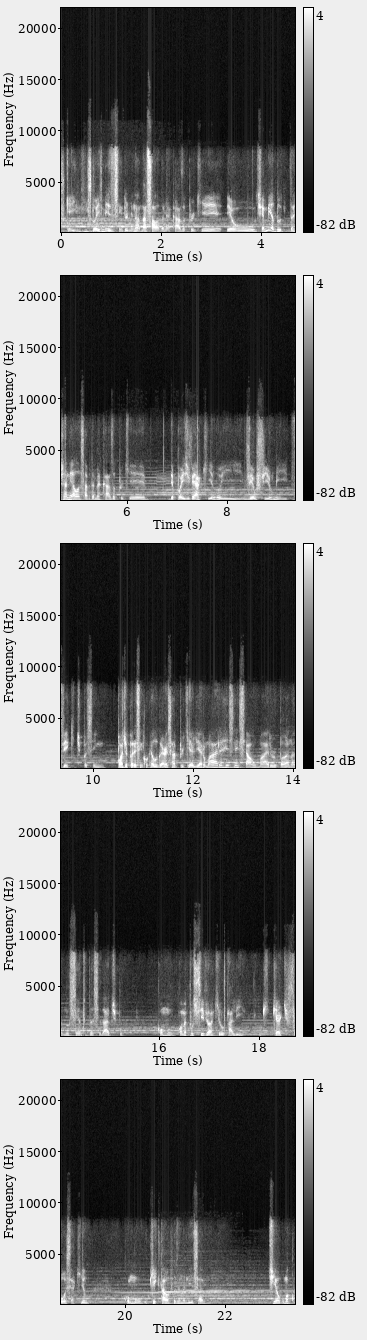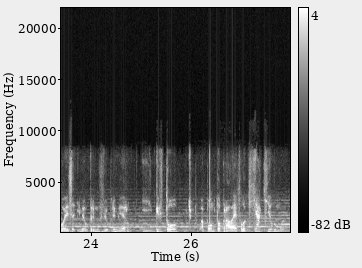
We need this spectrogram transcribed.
fiquei uns dois meses sem dormir na, na, sala da minha casa porque eu tinha medo da janela, sabe, da minha casa, porque depois de ver aquilo e ver o filme e ver que, tipo assim, pode aparecer em qualquer lugar, sabe, porque ali era uma área residencial, uma área urbana, no centro da cidade, tipo, como, como é possível aquilo tá ali, o que quer que fosse aquilo, como, o que que tava fazendo ali, sabe? Tinha alguma coisa e meu primo viu primeiro e gritou, tipo, apontou para lá e falou: "O que é aquilo, mano?"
